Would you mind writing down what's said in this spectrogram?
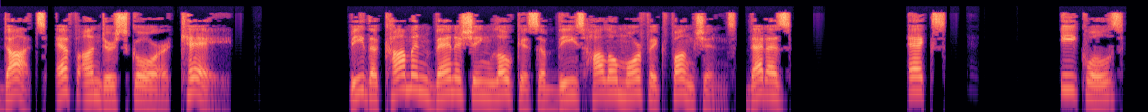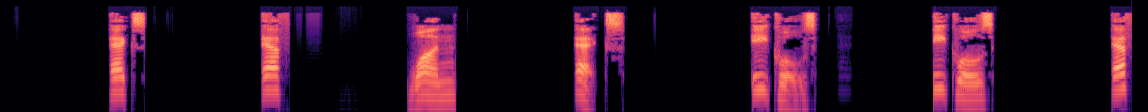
dots f underscore k. Be the common vanishing locus of these holomorphic functions, that is x equals x f one x equals equals f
